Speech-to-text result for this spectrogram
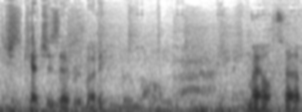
just catches everybody. My ult's up.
